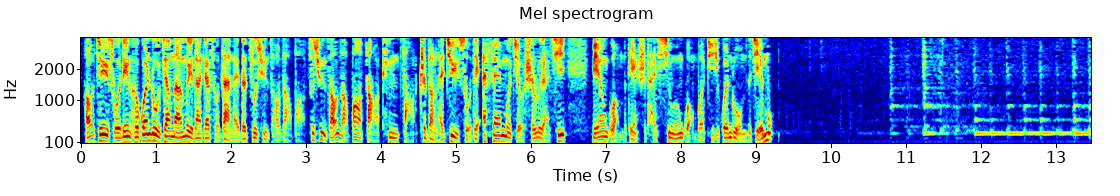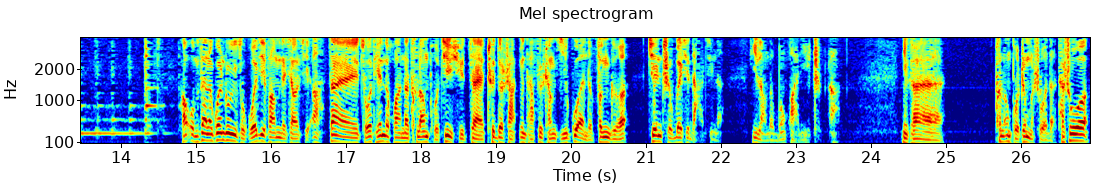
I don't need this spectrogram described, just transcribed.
好，继续锁定和关注江南为大家所带来的资讯早早报，资讯早早报，早听早知道，来继续锁定 FM 九十六点七绵阳广播电视台新闻广播，继续关注我们的节目。好，我们再来关注一组国际方面的消息啊。在昨天的话呢，特朗普继续在推特上用他非常一贯的风格，坚持威胁打击呢伊朗的文化意志啊。你看，特朗普这么说的，他说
